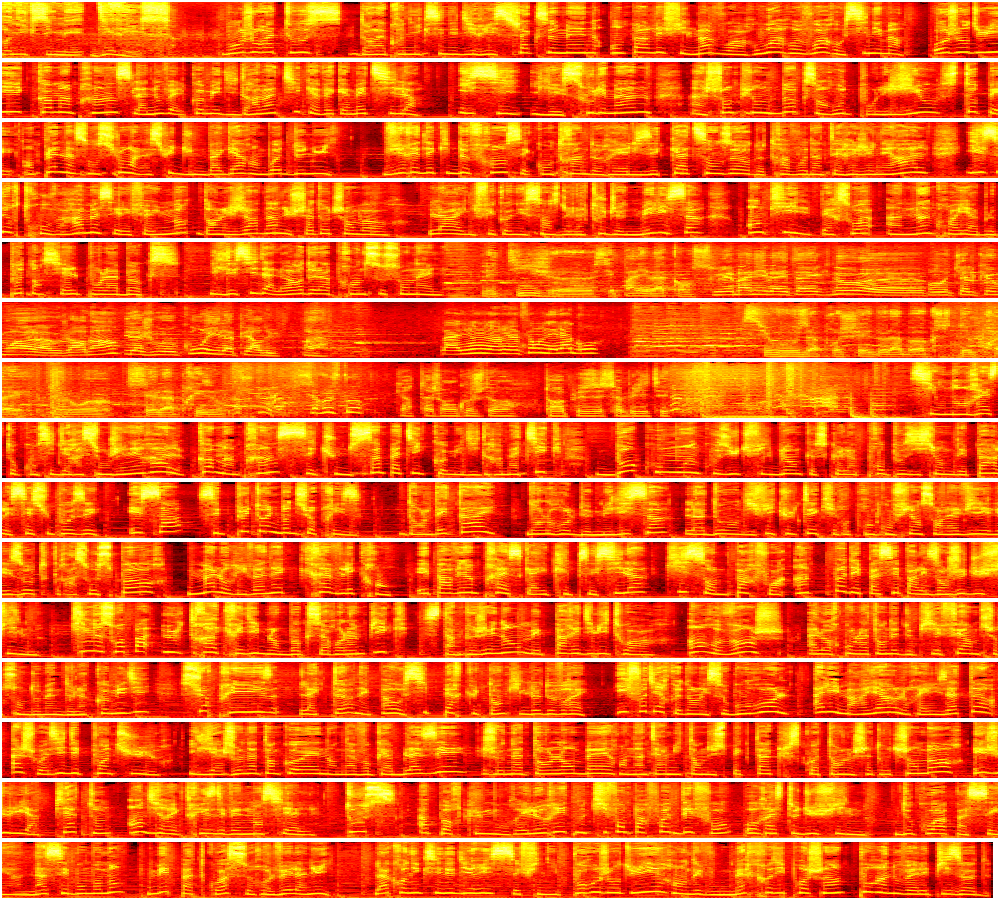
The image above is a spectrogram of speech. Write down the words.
chronique ciné d'Iris. Bonjour à tous. Dans la chronique Ciné d'Iris, chaque semaine, on parle des films à voir ou à revoir au cinéma. Aujourd'hui, Comme un prince, la nouvelle comédie dramatique avec Ahmed Silla. Ici, il est Suleiman, un champion de boxe en route pour les JO, stoppé en pleine ascension à la suite d'une bagarre en boîte de nuit. Viré de l'équipe de France et contraint de réaliser 400 heures de travaux d'intérêt général, il se retrouve à ramasser les feuilles mortes dans les jardins du château de Chambord. Là, il fait connaissance de la toute jeune Mélissa, en qui il perçoit un incroyable potentiel pour la boxe. Il décide alors de la prendre sous son aile. Les tiges, euh, c'est pas les vacances. Suleiman, il va être avec nous euh, pendant quelques mois là au jardin. Il a joué au con et il a perdu. Voilà. Bah nous on n'a rien fait, on est là gros. Si vous vous approchez de la boxe, de près, de loin, c'est la prison. Sérieuse-toi Garde ta jambe gauche devant, t'auras plus de stabilité. Si on en reste aux considérations générales, Comme un prince, c'est une sympathique comédie dramatique, beaucoup moins cousue de fil blanc que ce que la proposition de départ laissait supposer. Et ça, c'est plutôt une bonne surprise. Dans le détail, dans le rôle de Mélissa, l'ado en difficulté qui reprend confiance en la vie et les autres grâce au sport, Mallory Vanek crève l'écran et parvient presque à éclipser Scylla qui semble parfois un peu dépassée par les enjeux du film. Qu'il ne soit pas ultra crédible en boxeur olympique, c'est un peu gênant mais pas rédhibitoire. En revanche, alors qu'on l'attendait de pied ferme sur son domaine de la comédie, surprise, l'acteur n'est pas aussi percutant qu'il le devrait. Il faut dire que dans les seconds rôles, Ali Mariar, le réalisateur, a choisi des pointures. Il y a Jonathan Cohen en avocat blasé, Jonathan Lambert en intermittent du spectacle squattant le château de Chambord et Julia Piaton en directrice d'événementiel. Tous apportent l'humour et le rythme qui font parfois défaut au reste du film. De quoi passer un assez bon moment, mais pas de quoi se relever la nuit. La chronique Ciné d'Iris, c'est fini pour aujourd'hui. Rendez-vous mercredi prochain pour un nouvel épisode.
